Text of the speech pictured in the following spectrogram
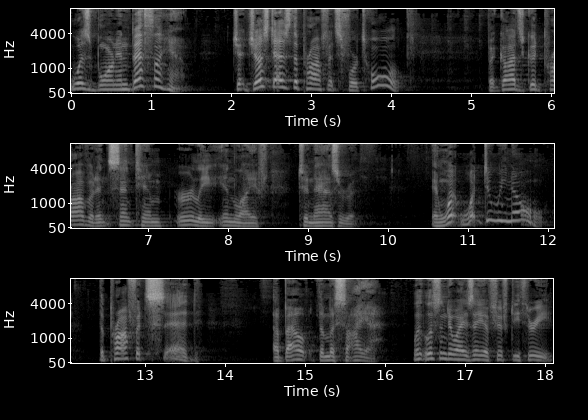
was born in Bethlehem, just as the prophets foretold. But God's good providence sent him early in life to Nazareth. And what, what do we know? The prophets said about the Messiah. Listen to Isaiah 53.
